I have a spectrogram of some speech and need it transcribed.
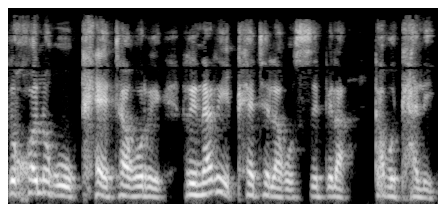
re kgone go kgetha gore rena re ikgethela go sepela ka botlhale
